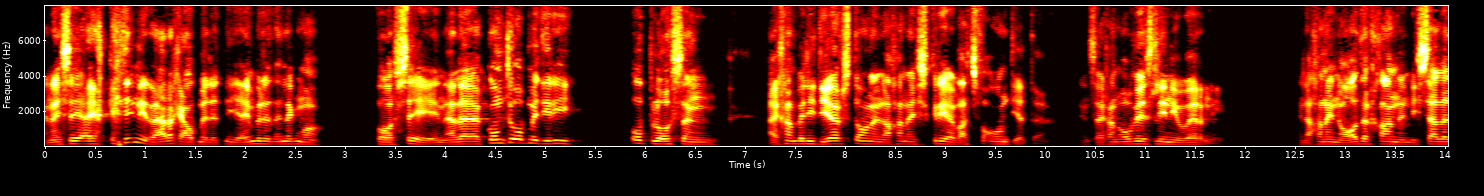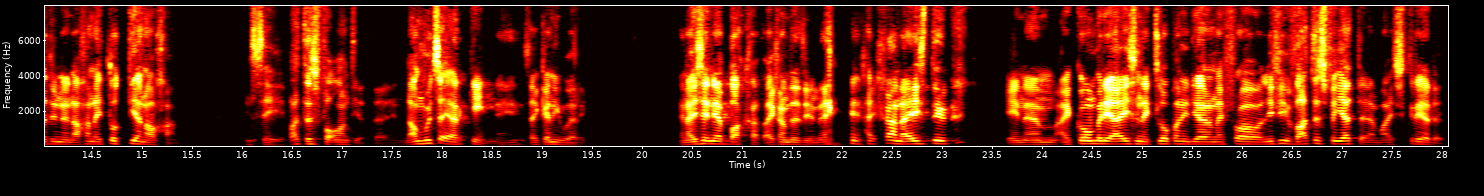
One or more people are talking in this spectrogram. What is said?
En hy sê ek kan nie regtig help met dit nie. Jy moet dit eintlik maar vir haar sê en hulle kom toe op met hierdie oplossing. Hy gaan by die deur staan en dan gaan hy skree, "Wat's vir aandete?" En sy gaan obviously nie hoor nie. En dan gaan hy nader gaan en dieselfde doen en dan gaan hy tot teen haar gaan en sê, "Wat is vir aandete?" En dan moet sy erken, hè, sy kan nie hoor nie. En hy sê nie 'n bak gehad, hy gaan dit doen, hè. En hy gaan huis toe en ehm um, hy kom by die huis en hy klop aan die deur en hy vra, "Liefie, wat is vir ete?" En hy skree dit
